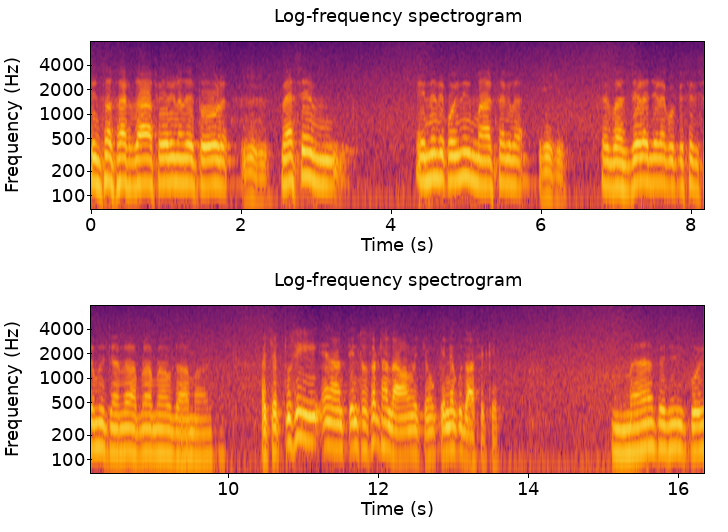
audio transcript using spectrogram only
360 ਦਾ ਫਿਰ ਇਹਨਾਂ ਦੇ ਤੋੜ ਜੀ ਜੀ ਵੈਸੇ ਮ, ਇਹਨਾਂ ਦੇ ਕੋਈ ਨਹੀਂ ਮਾਰ ਸਕਦਾ ਜੀ ਜੀ ਫਿਰ ਬਸ ਜਿਹੜਾ ਜਿਹੜਾ ਕੋਈ ਕਿਸੇ ਦੀ ਸਮਝ ਜਾਂਦਾ ਆਪਣਾ ਆਪਣਾ ਉਹ ਦਾ ਮਾਰ ਅੱਛਾ ਤੁਸੀਂ ਇਹਨਾਂ 360 جن آو کہ کوئی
